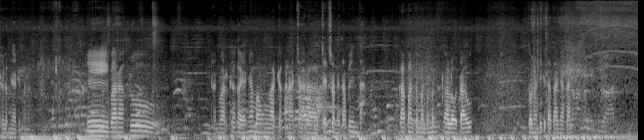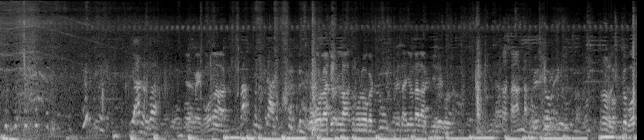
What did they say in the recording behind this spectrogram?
dalamnya di mana. Ini para kru dan warga kayaknya mau mengadakan acara Jetson tapi entah kapan teman-teman kalau tahu atau nanti kita tanyakan Bola jelak sepuluh gedung, kita nyonta lagi deh. Kita sana. Terus ke bos.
